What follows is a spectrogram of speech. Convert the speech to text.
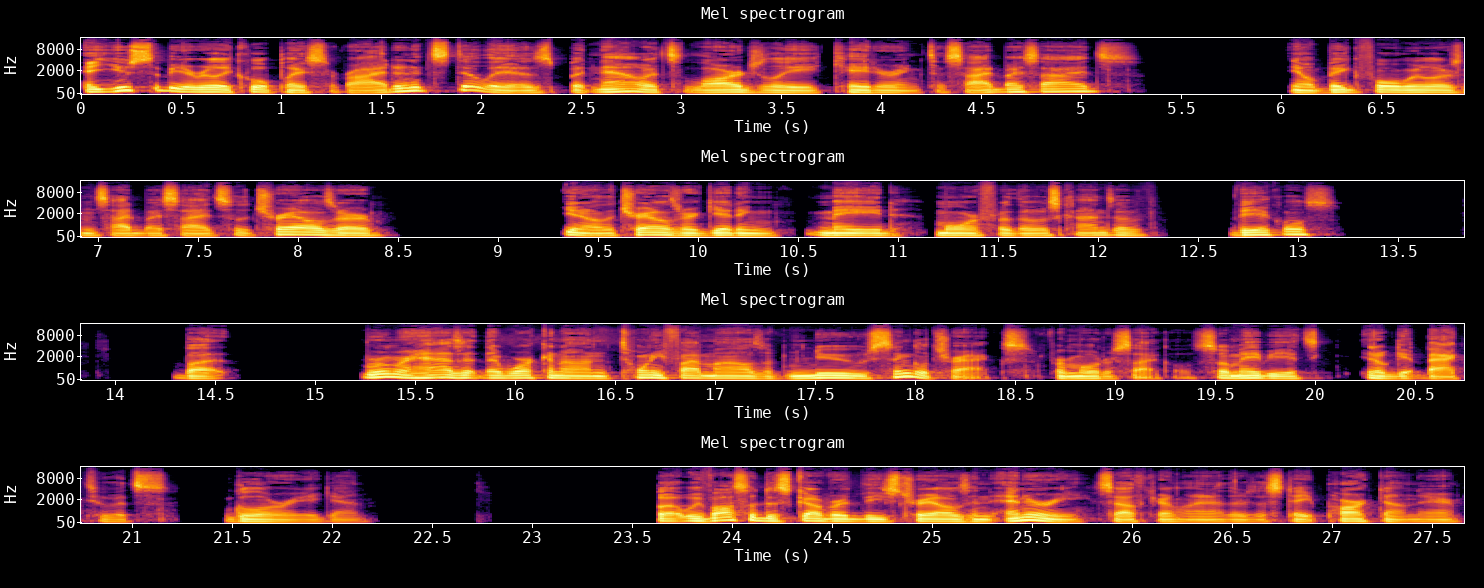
it used to be a really cool place to ride and it still is, but now it's largely catering to side by sides, you know, big four wheelers and side by sides. So the trails are you know the trails are getting made more for those kinds of vehicles but rumor has it they're working on 25 miles of new single tracks for motorcycles so maybe it's it'll get back to its glory again but we've also discovered these trails in Enoree, South Carolina. There's a state park down there,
